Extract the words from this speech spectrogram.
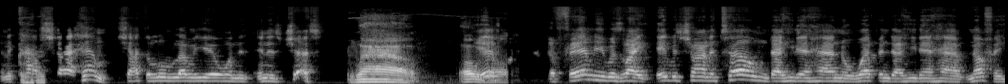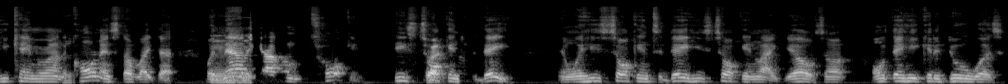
and the cops mm-hmm. shot him, shot the little 11 year old in, in his chest. Wow. Oh, yeah, no the family was like they was trying to tell him that he didn't have no weapon, that he didn't have nothing. He came around the mm. corner and stuff like that. But mm-hmm. now they got him talking. He's talking right. today. And when he's talking today, he's talking like, yo, so only thing he could have do was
